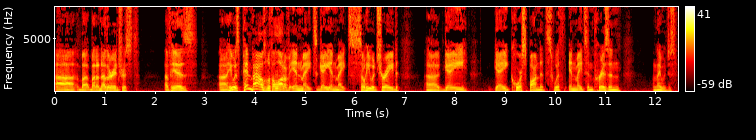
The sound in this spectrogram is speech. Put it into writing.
uh, but but another interest of his, uh, he was pen pals with a lot of inmates, gay inmates. So he would trade uh, gay gay correspondence with inmates in prison, and they would just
